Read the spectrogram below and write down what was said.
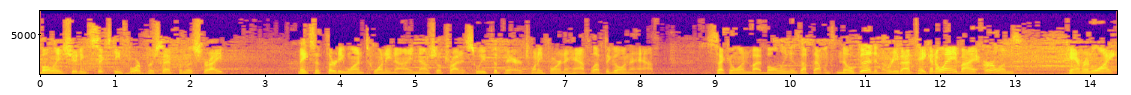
Bowling shooting 64% from the stripe. Makes it 31-29. Now she'll try to sweep the pair. 24 and a half left to go in the half. Second one by Bowling is up. That one's no good. And the rebound taken away by Earlham's Cameron White.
